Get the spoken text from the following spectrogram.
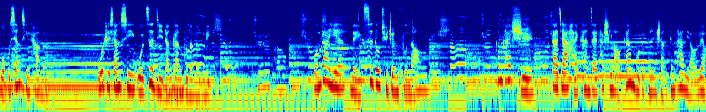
我不相信他们，我只相信我自己当干部的能力。”王大爷每次都去政府闹，刚开始。大家还看在他是老干部的份上跟他聊聊，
